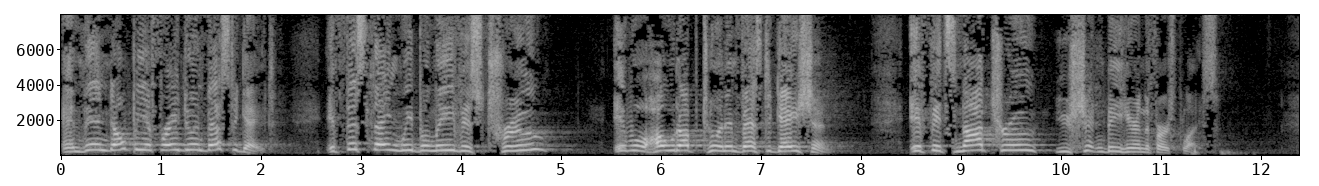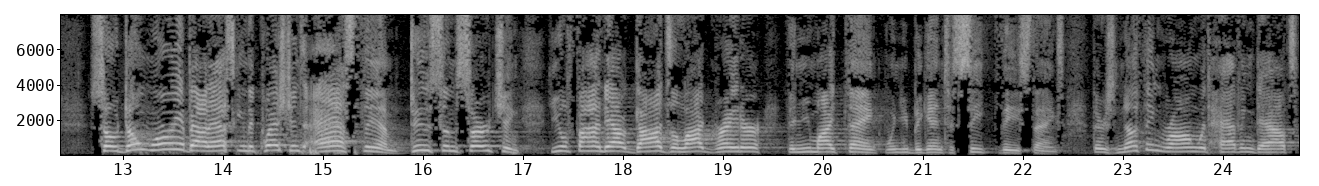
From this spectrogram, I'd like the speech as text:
And then don't be afraid to investigate. If this thing we believe is true, it will hold up to an investigation. If it's not true, you shouldn't be here in the first place. So don't worry about asking the questions, ask them. Do some searching. You'll find out God's a lot greater than you might think when you begin to seek these things. There's nothing wrong with having doubts,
